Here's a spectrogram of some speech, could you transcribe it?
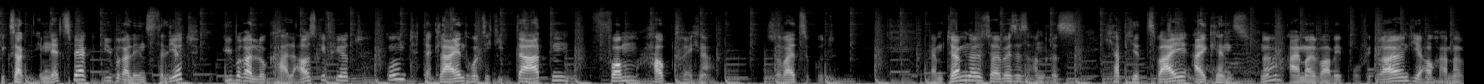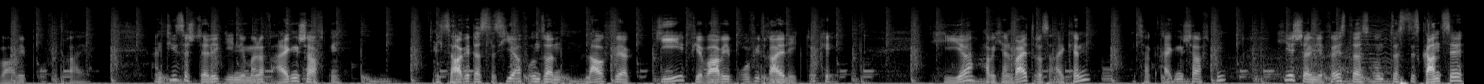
Wie gesagt, im Netzwerk überall installiert, überall lokal ausgeführt und der Client holt sich die Daten vom Hauptrechner. Soweit, so gut. Beim Terminal-Server ist es anderes. Ich habe hier zwei Icons. Ne? Einmal Wavi Profi 3 und hier auch einmal Wavi Profi 3. An dieser Stelle gehen wir mal auf Eigenschaften. Ich sage, dass das hier auf unserem Laufwerk G für Wavi Profi 3 liegt. Okay. Hier habe ich ein weiteres Icon und sage Eigenschaften. Hier stellen wir fest, dass, und dass das Ganze,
